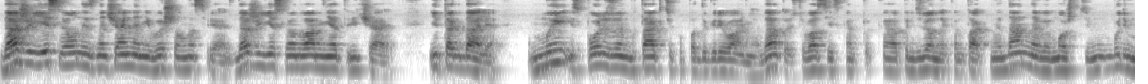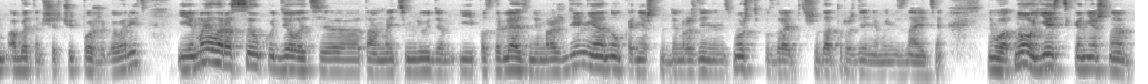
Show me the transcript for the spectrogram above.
Даже если он изначально не вышел на связь, даже если он вам не отвечает и так далее. Мы используем тактику подогревания, да, то есть у вас есть определенные контактные данные, вы можете, будем об этом сейчас чуть позже говорить, и email рассылку делать э, там этим людям, и поздравлять с днем рождения, ну, конечно, днем рождения не сможете поздравить, потому что дату рождения вы не знаете, вот, но есть, конечно,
